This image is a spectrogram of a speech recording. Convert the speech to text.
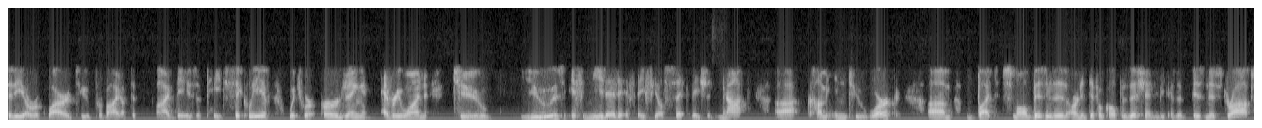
City are required to provide up to five days of paid sick leave, which we're urging everyone to use if needed. If they feel sick, they should not uh, come into work. Um, but small businesses are in a difficult position because if business drops,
